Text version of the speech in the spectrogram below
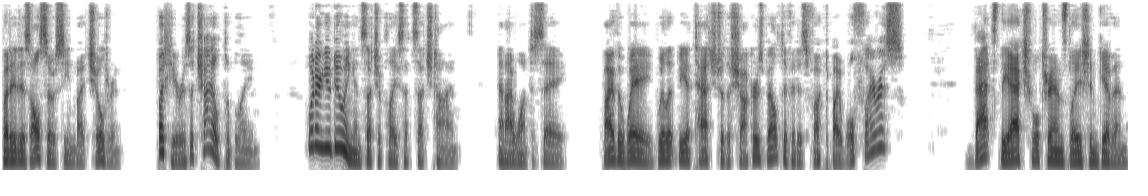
but it is also seen by children. But here is a child to blame. What are you doing in such a place at such time? and I want to say, by the way, will it be attached to the Shocker's belt if it is fucked by wolf virus? That's the actual translation given,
